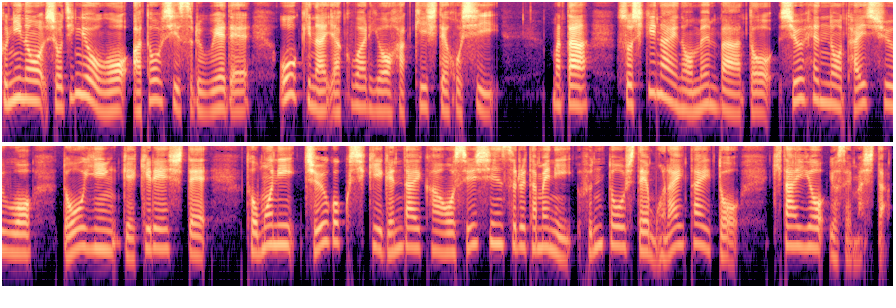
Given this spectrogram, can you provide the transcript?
国の諸事業を後押しする上で大きな役割を発揮してほしい。また、組織内のメンバーと周辺の大衆を動員激励して、共に中国式現代化を推進するために奮闘してもらいたいと期待を寄せました。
